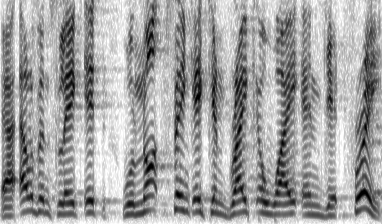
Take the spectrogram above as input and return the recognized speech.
uh, elephant's leg, it will not think it can break away and get free.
